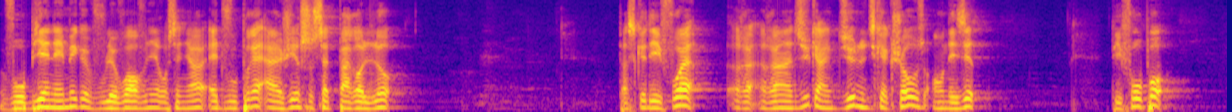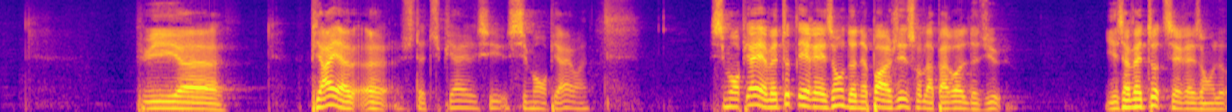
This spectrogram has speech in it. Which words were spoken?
vos bien-aimés que vous voulez voir venir au Seigneur, êtes-vous prêt à agir sur cette parole-là? Parce que des fois, rendu quand Dieu nous dit quelque chose, on hésite. Puis il ne faut pas. Puis euh, Pierre, euh, tu Pierre ici? Simon Pierre, Simon Pierre avait toutes les raisons de ne pas agir sur la parole de Dieu. Il avait toutes ces raisons-là.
